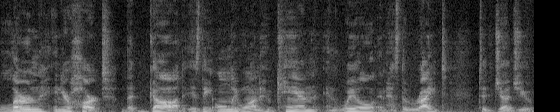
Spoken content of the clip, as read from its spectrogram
Learn in your heart that God is the only one who can and will and has the right to judge you.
